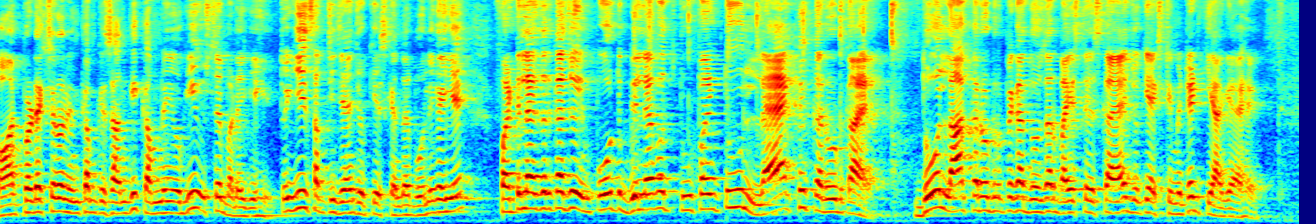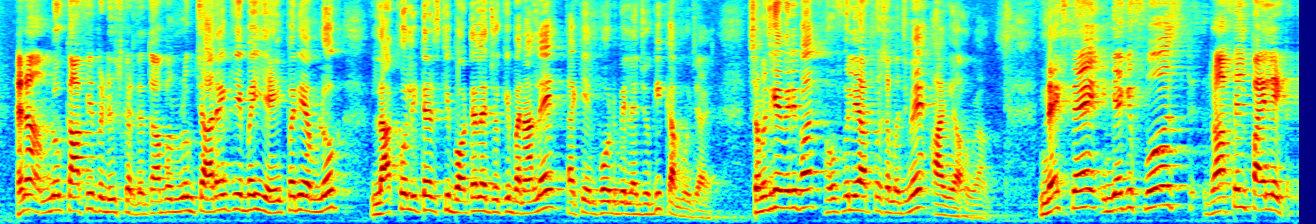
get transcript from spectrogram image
और प्रोडक्शन और इनकम किसान की कम नहीं होगी, उससे बढ़ेगी ही। तो ये सब चीज़ें हैं जो कि इसके अंदर बोली गई है। फर्टिलाइज़र का जो इंपोर्ट बिल है वो 2.2 लाख करोड़ का है। दो लाख करोड़ रुपए का 2022-23 का है, जो कि एस्टिमेटेड किया गया है। है ना? हम लोग काफ़ी प्रोड्यूस करते हैं। तो अब हम लोग चाह रहे हैं कि भाई यहीं पर ही हम लोग लाखों लीटर्स की बॉटल है जो कि बना ले, ताकि इम्पोर्ट बिल है जो कि कम हो जाए। समझ गए मेरी बात? होपफुली आपको समझ में आ गया होगा। नेक्स्ट है इंडिया की first Rafale pilot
